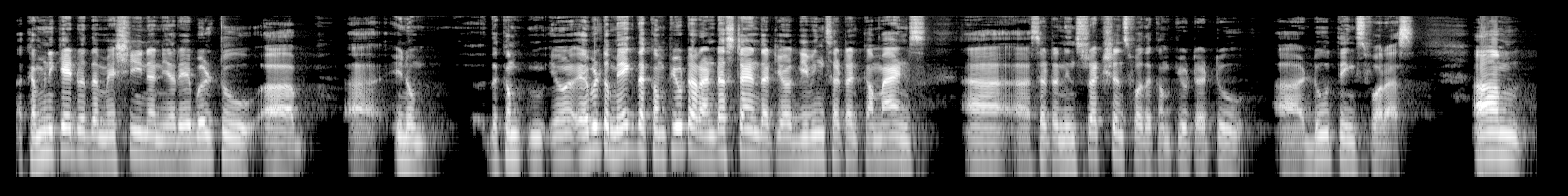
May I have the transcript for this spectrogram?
uh, communicate with the machine and you are able to uh, uh, you know the you are able to make the computer understand that you are giving certain commands uh, certain instructions for the computer to do things for us. Um,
